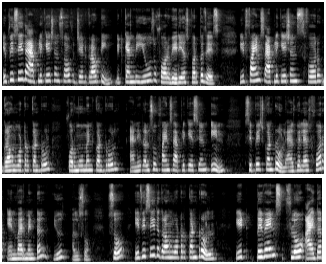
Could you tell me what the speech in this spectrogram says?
If we see the applications of jet grouting, it can be used for various purposes. It finds applications for groundwater control, for movement control and it also finds application in seepage control as well as for environmental use also. So if we see the groundwater control, it prevents flow either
